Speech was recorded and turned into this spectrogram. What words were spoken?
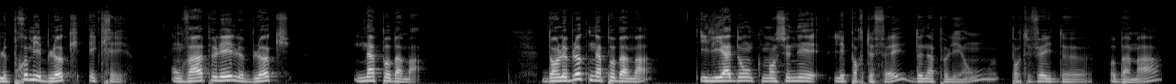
le premier bloc est créé. On va appeler le bloc Napobama. Dans le bloc Napobama, il y a donc mentionné les portefeuilles de Napoléon, portefeuille de Obama,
